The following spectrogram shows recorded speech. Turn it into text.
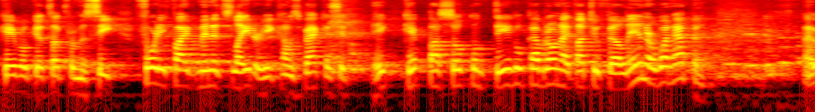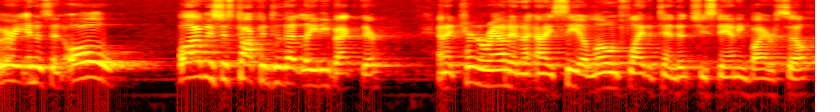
Gabriel gets up from his seat. 45 minutes later, he comes back. I said, hey, ¿qué pasó contigo, cabrón? I thought you fell in, or what happened? I'm very innocent. Oh, well, I was just talking to that lady back there. And I turn around and I, I see a lone flight attendant. She's standing by herself.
